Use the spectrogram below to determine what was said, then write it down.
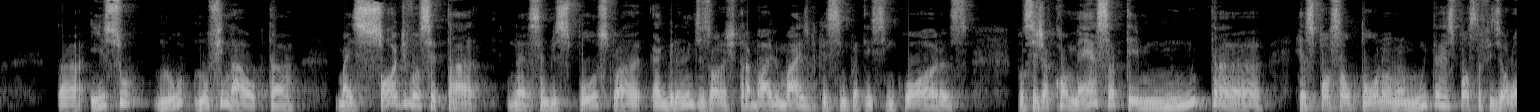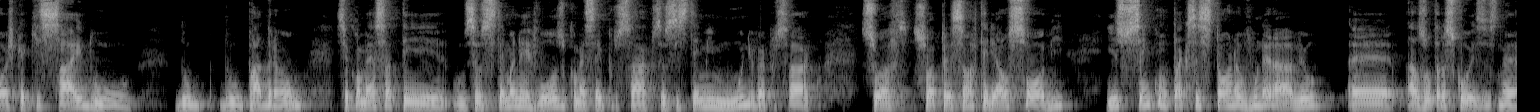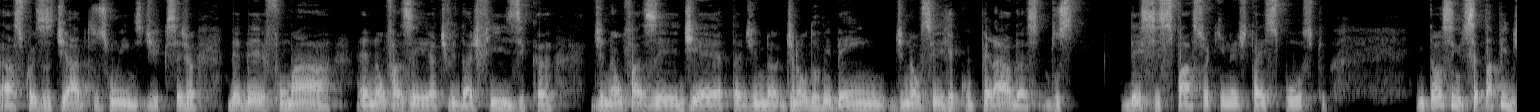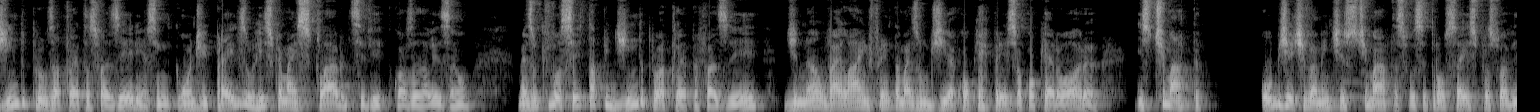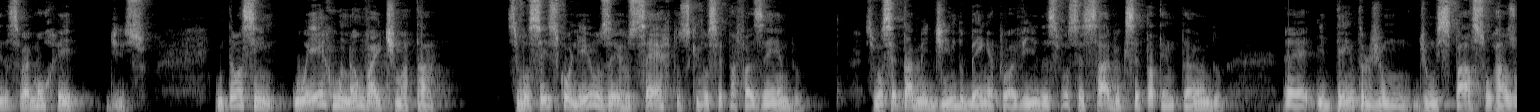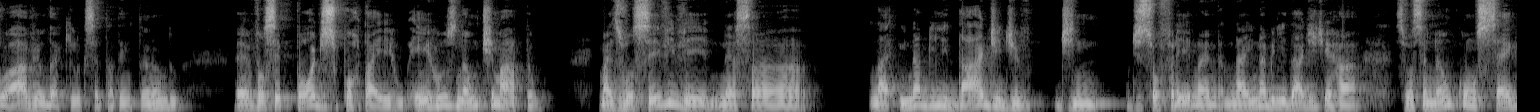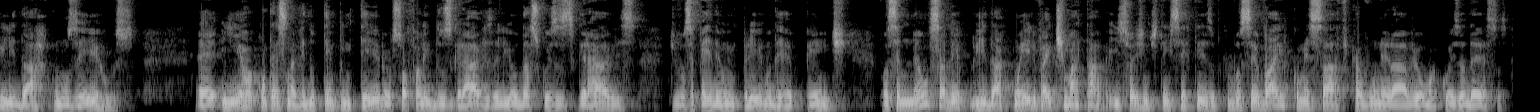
Tá? Isso no, no final, tá? Mas só de você estar tá, né, sendo exposto a, a, grandes horas de trabalho, mais do que 55 horas, você já começa a ter muita resposta autônoma, muita resposta fisiológica que sai do, do, do padrão. Você começa a ter. O seu sistema nervoso começa a ir para o saco, seu sistema imune vai para o saco, sua, sua pressão arterial sobe, isso sem contar que você se torna vulnerável é, às outras coisas, né? As coisas de hábitos ruins, de que seja beber, fumar, é, não fazer atividade física, de não fazer dieta, de não, de não dormir bem, de não se recuperar das, dos, desse espaço aqui, né? De estar exposto. Então, assim, você está pedindo para os atletas fazerem, assim, onde para eles o risco é mais claro de se ver por causa da lesão. Mas o que você está pedindo para o atleta fazer, de não, vai lá, enfrenta mais um dia a qualquer preço, a qualquer hora, isso te mata. Objetivamente, isso te mata. Se você trouxer isso para sua vida, você vai morrer disso. Então, assim, o erro não vai te matar. Se você escolher os erros certos que você está fazendo, se você está medindo bem a tua vida, se você sabe o que você está tentando, é, e dentro de um, de um espaço razoável daquilo que você está tentando, é, você pode suportar erro. Erros não te matam. Mas você viver nessa na inabilidade de, de, de sofrer, na, na inabilidade de errar, se você não consegue lidar com os erros, é, e erro acontece na vida o tempo inteiro, eu só falei dos graves ali, ou das coisas graves, de você perder um emprego de repente, você não saber lidar com ele vai te matar. Isso a gente tem certeza, porque você vai começar a ficar vulnerável a uma coisa dessas.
